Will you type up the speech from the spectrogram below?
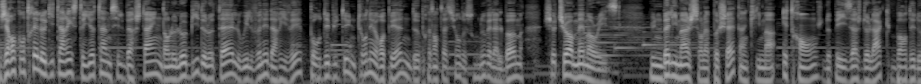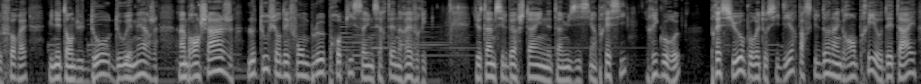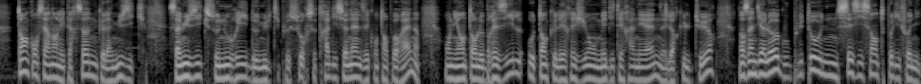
J'ai rencontré le guitariste Yotam Silberstein dans le lobby de l'hôtel où il venait d'arriver pour débuter une tournée européenne de présentation de son nouvel album Future Memories. Une belle image sur la pochette, un climat étrange de paysages de lacs bordés de forêts, une étendue d'eau d'où émerge un branchage, le tout sur des fonds bleus propices à une certaine rêverie. Yotam Silberstein est un musicien précis, rigoureux, précieux, on pourrait aussi dire, parce qu'il donne un grand prix aux détails, tant concernant les personnes que la musique. Sa musique se nourrit de multiples sources traditionnelles et contemporaines. On y entend le Brésil autant que les régions méditerranéennes et leur culture, dans un dialogue ou plutôt une saisissante polyphonie.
